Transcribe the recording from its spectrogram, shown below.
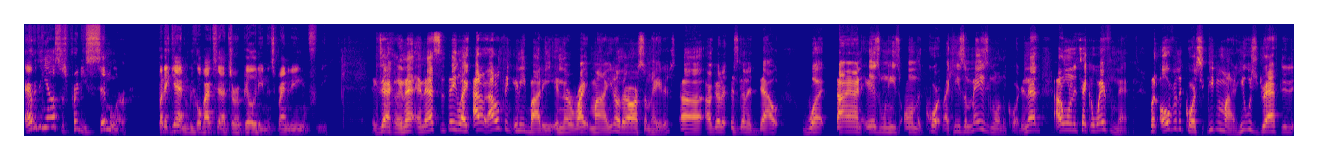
Everything else is pretty similar. But again, we go back to that durability, and it's Brandon Ingram for me. Exactly, and that and that's the thing. Like, I don't I don't think anybody in their right mind, you know, there are some haters, uh, are gonna is gonna doubt what Zion is when he's on the court. Like he's amazing on the court, and that I don't want to take away from that. But over the course, keep in mind, he was drafted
